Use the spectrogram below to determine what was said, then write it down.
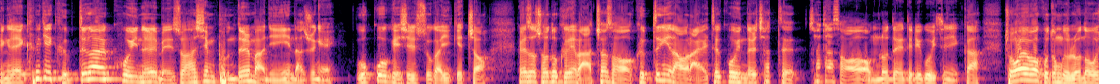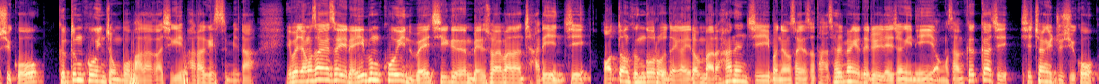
굉장히 크게 급등할 코인을 매수하신 분들만이 나중에 웃고 계실 수가 있겠죠. 그래서 저도 그에 맞춰서 급등이 나올 알트코인들 차트 찾아서 업로드 해드리고 있으니까 좋아요와 구독 눌러놓으시고 급등 코인 정보 받아가시기 바라겠습니다. 이번 영상에서 이 레이븐 코인 왜 지금 매수할 만한 자리인지 어떤 근거로 내가 이런 말을 하는지 이번 영상에서 다 설명해드릴 예정이니 영상 끝까지 시청해주시고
